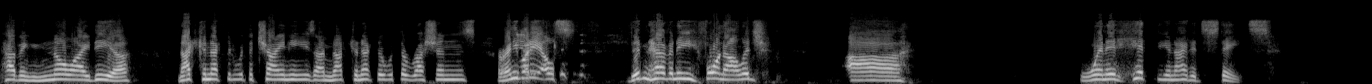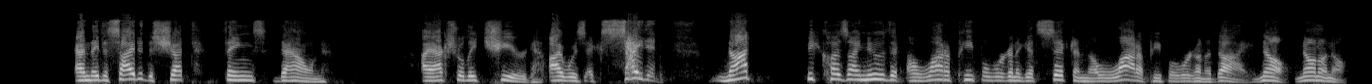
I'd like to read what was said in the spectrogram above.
having no idea, not connected with the Chinese, I'm not connected with the Russians or anybody else, didn't have any foreknowledge. Uh, when it hit the United States and they decided to shut things down, I actually cheered. I was excited, not because I knew that a lot of people were going to get sick and a lot of people were going to die. No, no, no, no.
